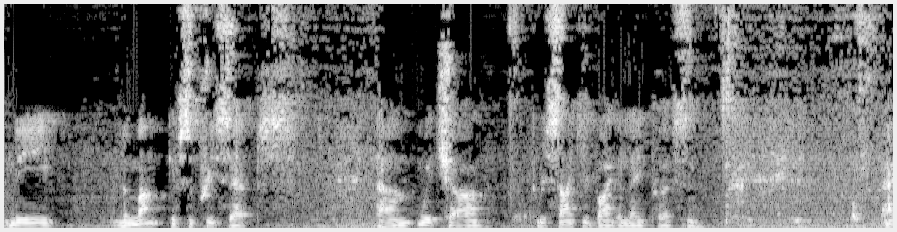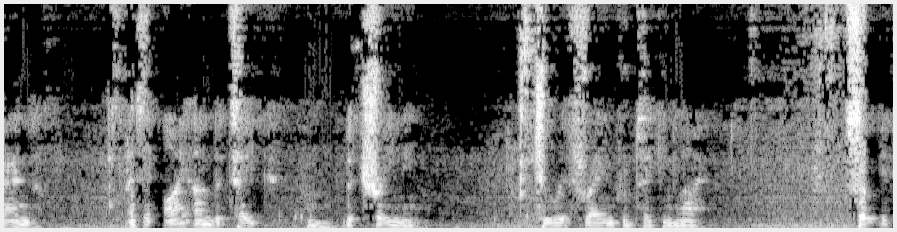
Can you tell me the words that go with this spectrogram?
the, the monk gives the precepts, um, which are recited by the layperson. And I say, I undertake the training to refrain from taking life. So it,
